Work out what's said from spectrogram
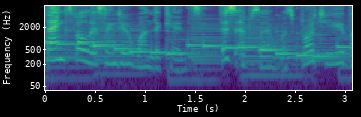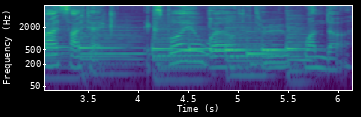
Thanks for listening to Wonder Kids. This episode was brought to you by SciTech. Explore your world through wonder.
